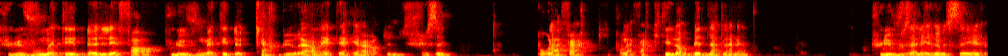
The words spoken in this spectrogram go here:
Plus vous mettez de l'effort, plus vous mettez de carburant à l'intérieur d'une fusée pour la faire, pour la faire quitter l'orbite de la planète, plus vous allez réussir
